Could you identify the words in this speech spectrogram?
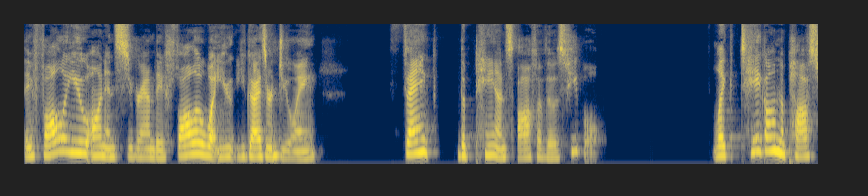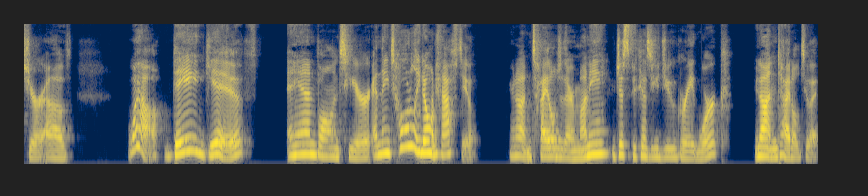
they follow you on Instagram, they follow what you, you guys are doing. Thank the pants off of those people. Like, take on the posture of, wow, they give and volunteer, and they totally don't have to. You're not entitled to their money just because you do great work. You're not entitled to it.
